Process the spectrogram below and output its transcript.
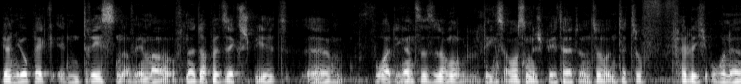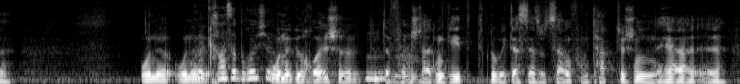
Björn Jopek in Dresden auf immer auf einer Doppelsechs spielt, ähm, wo er die ganze Saison links außen gespielt hat und so und das so völlig ohne ohne, ohne, Ohne krasse Brüche. Mhm. ohne Geräusche davonstatten geht, glaube ich, dass der sozusagen vom taktischen her äh,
